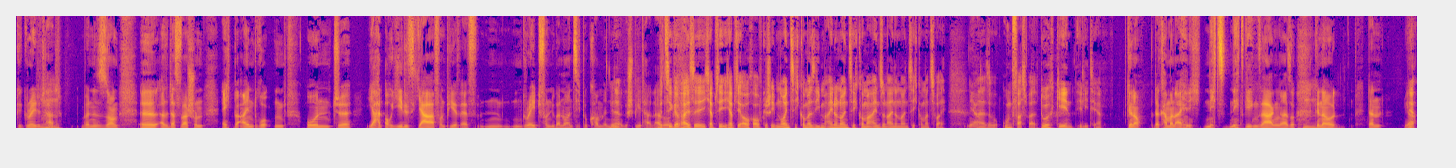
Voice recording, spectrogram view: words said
gegradet Mhm. hat über eine Saison. Äh, also das war schon echt beeindruckend und äh, ja, hat auch jedes Jahr von PFF ein, Grade von über 90 bekommen, in dem ja. er gespielt hat. Also, Witzigerweise, ich habe sie, ich habe sie auch aufgeschrieben, 90,7, 91,1 und 91,2. Ja. Also unfassbar, durchgehend elitär. Genau, da kann man eigentlich nichts, nichts gegen sagen. Also mhm. genau, dann ja. ja.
